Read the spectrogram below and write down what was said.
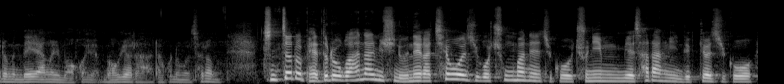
그러면 내 양을 먹어요, 먹여라 라고 하는 것처럼 진짜로 베드로가 하나님이 주신 은혜가 채워지고 충만해지고 주님의 사랑이 느껴지고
